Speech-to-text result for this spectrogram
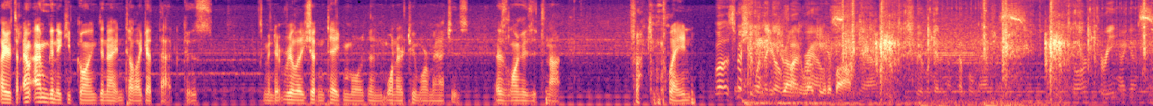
Like I said, I'm, I'm going to keep going tonight until I get that because, I mean, it really shouldn't take more than one or two more matches, as long as it's not fucking plain. Well, especially when they go five rounds. a bomb. Yeah, should be able to get in a couple matches. Or three, I guess.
